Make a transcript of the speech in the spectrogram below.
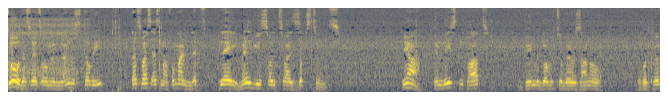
So, das war jetzt auch eine lange Story. Das war's erstmal von meinem Let's Play Metal Gear Solid 2 Substance. Ja, im nächsten Part gehen wir, glaube ich, zur Verrazano Brücke.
